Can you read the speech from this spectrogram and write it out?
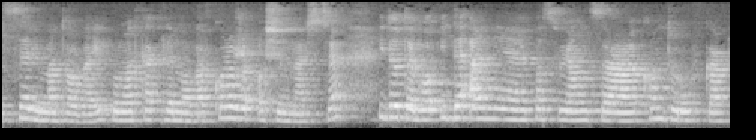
z serii matowej, pomadka kremowa w kolorze 18 i do tego idealnie pasująca konturówka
